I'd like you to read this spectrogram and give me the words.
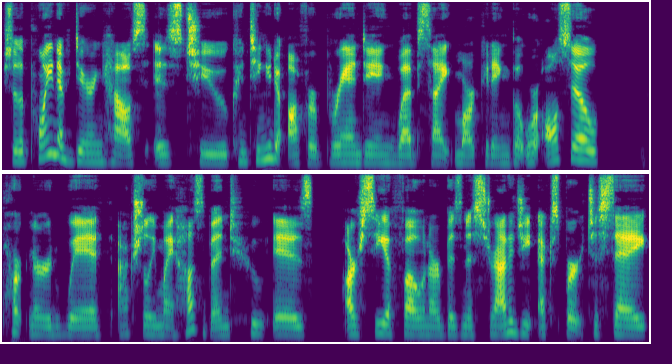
So the point of Daring House is to continue to offer branding, website marketing, but we're also partnered with actually my husband, who is our CFO and our business strategy expert to say,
